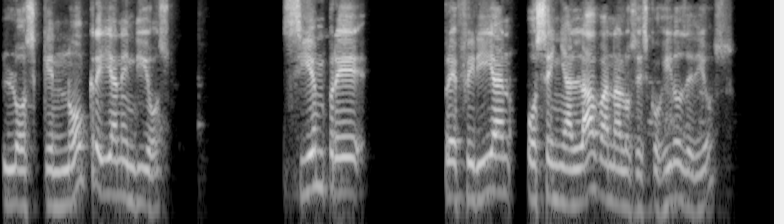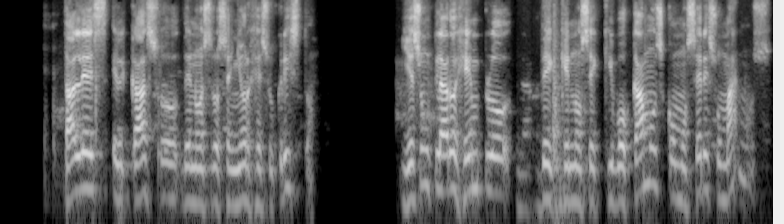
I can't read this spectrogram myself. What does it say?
los que no creían en Dios siempre preferían o señalaban a los escogidos de Dios. Tal es el caso de nuestro Señor Jesucristo. Y es un claro ejemplo de que nos equivocamos como seres humanos,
